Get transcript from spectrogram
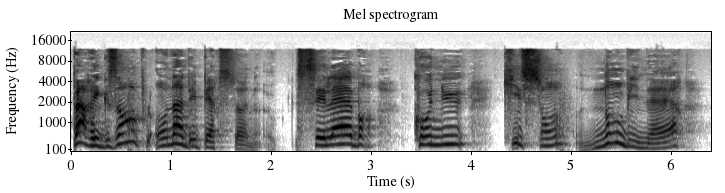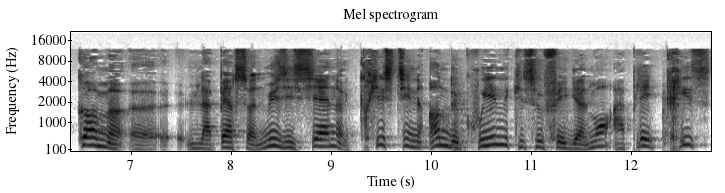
Par exemple, on a des personnes célèbres, connues, qui sont non binaires, comme euh, la personne musicienne Christine and the Queen, qui se fait également appeler Chris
